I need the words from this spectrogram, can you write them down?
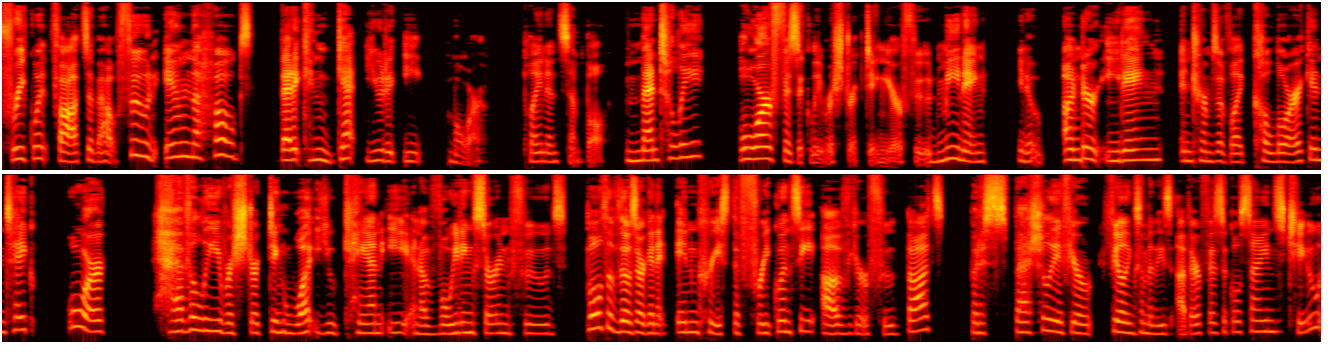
frequent thoughts about food in the hopes that it can get you to eat more, plain and simple, mentally or physically restricting your food, meaning, you know, under eating in terms of like caloric intake or heavily restricting what you can eat and avoiding mm-hmm. certain foods. Both of those are going to increase the frequency of your food thoughts but especially if you're feeling some of these other physical signs too.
